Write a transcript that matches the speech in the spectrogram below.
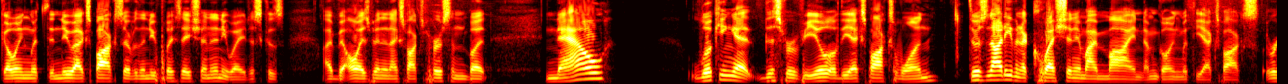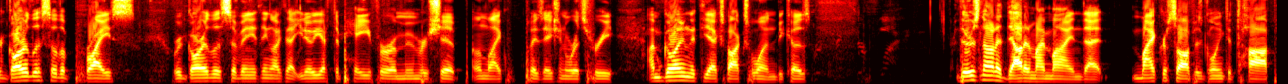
going with the new Xbox over the new PlayStation anyway, just because I've always been an Xbox person. But now, looking at this reveal of the Xbox One there's not even a question in my mind. I'm going with the Xbox, regardless of the price, regardless of anything like that. You know, you have to pay for a membership, unlike PlayStation where it's free. I'm going with the Xbox One because there's not a doubt in my mind that Microsoft is going to top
